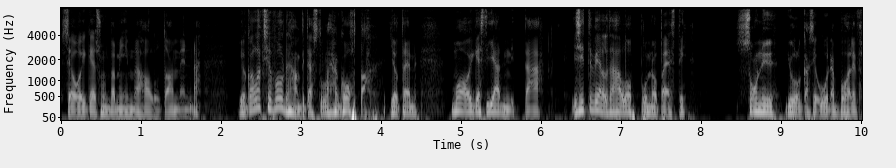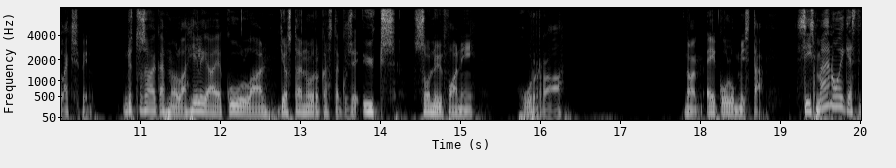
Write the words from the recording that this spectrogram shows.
se oikea suunta, mihin me halutaan mennä? Ja Galaxy Foldihan pitäisi tulla ihan kohta, joten mua oikeasti jännittää. Ja sitten vielä tähän loppuun nopeasti. Sony julkaisi uuden puhelinflagshipin. Nyt on aika, että me ollaan hiljaa ja kuullaan jostain nurkasta, kun se yksi Sony-fani hurraa. Noin, ei kuulu mistään. Siis mä en oikeasti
